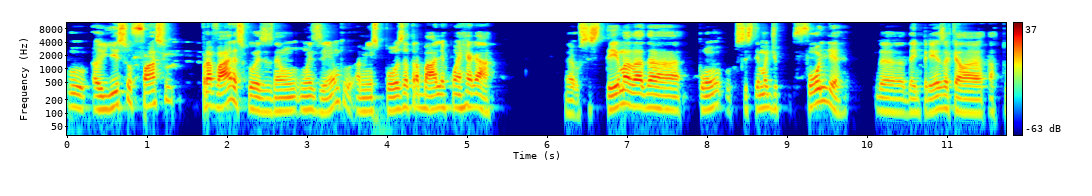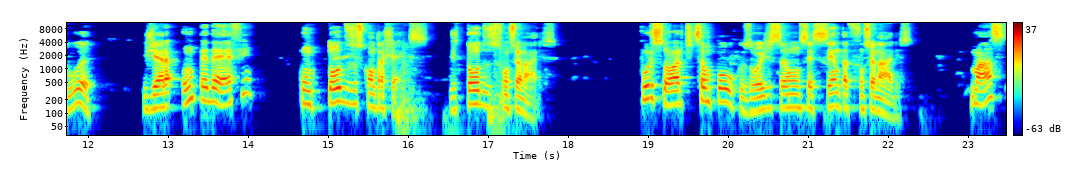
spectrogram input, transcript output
o, isso eu faço para várias coisas, né? Um, um, exemplo, a minha esposa trabalha com RH. É, o sistema lá da, o sistema de folha da, da empresa que ela atua gera um PDF com todos os contra-cheques de todos os funcionários. Por sorte, são poucos, hoje são 60 funcionários. Mas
